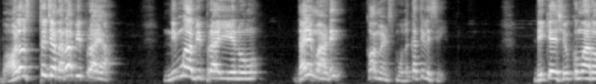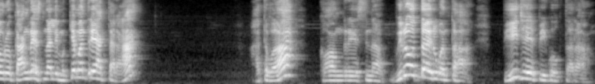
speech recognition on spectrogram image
ಬಹಳಷ್ಟು ಜನರ ಅಭಿಪ್ರಾಯ. ನಿಮ್ಮ ಅಭಿಪ್ರಾಯ ಏನು? ದಯಮಾಡಿ ಕಾಮೆಂಟ್ಸ್ ಮೂಲಕ ತಿಳಿಸಿ. ಡಿ ಕೆ ಶಿವಕುಮಾರ್ ಅವರು ಕಾಂಗ್ರೆಸ್ನಲ್ಲಿ ಮುಖ್ಯಮಂತ್ರಿ ಆಗ್ತಾರಾ? ಅಥವಾ ಕಾಂಗ್ರೆಸ್ನ ವಿರುದ್ಧ ಇರುವಂತಹ ಬಿಜೆಪಿಗೆ ಹೋಗ್ತಾರಾ?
